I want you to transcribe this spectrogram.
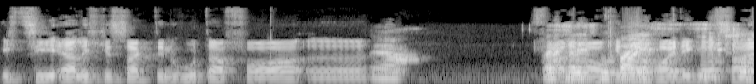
ich zieh ehrlich gesagt den Hut davor. Äh, ja. Vor was allem heißt, auch in der heutigen Zeit.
